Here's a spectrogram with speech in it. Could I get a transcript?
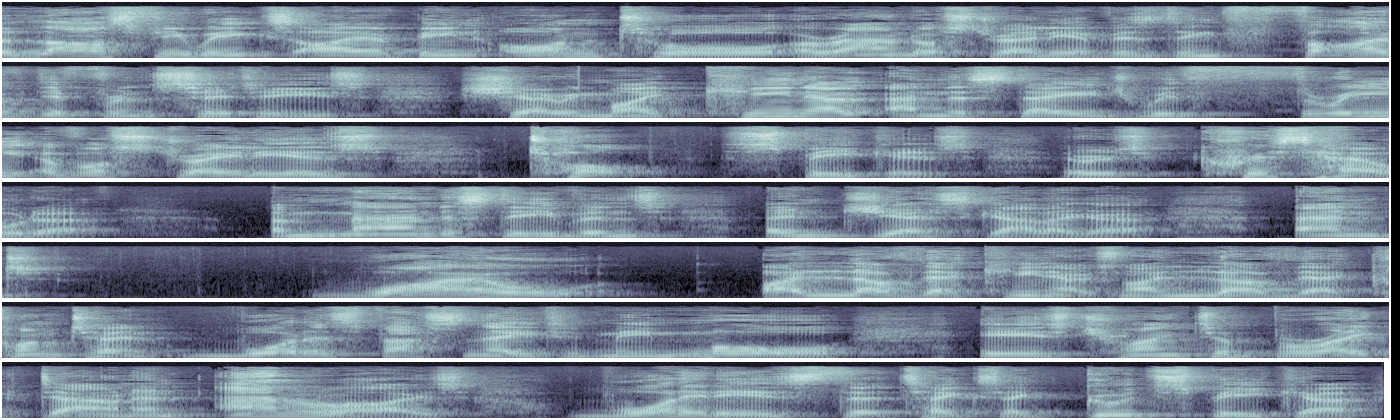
The last few weeks, I have been on tour around Australia, visiting five different cities, sharing my keynote and the stage with three of Australia's top speakers. There is Chris Helder, Amanda Stevens, and Jess Gallagher. And while I love their keynotes and I love their content. What has fascinated me more is trying to break down and analyze what it is that takes a good speaker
